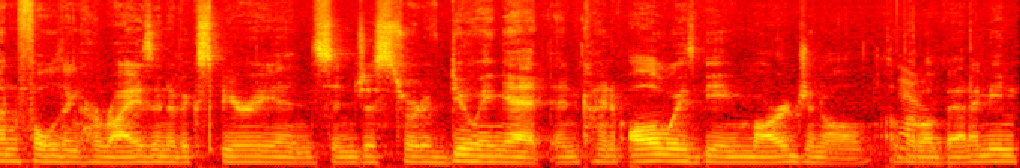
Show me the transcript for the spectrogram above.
unfolding horizon of experience and just sort of doing it and kind of always being marginal a yeah. little bit. I mean,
